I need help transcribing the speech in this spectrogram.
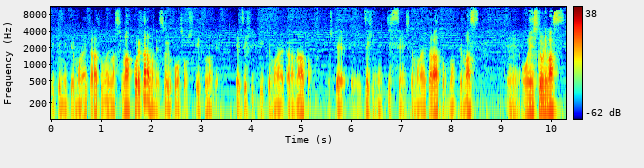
ー、聞いてみてもらえたらと思いますし、まあ、これからもね、そういう放送をしていくので、えー、ぜひ聞いてもらえたらなと、そして、えー、ぜひね、実践してもらえたらと思ってます。えー、応援しております。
